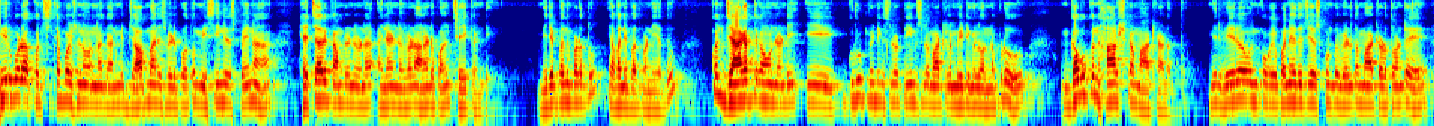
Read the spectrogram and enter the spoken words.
మీరు కూడా కొంచెం చిన్న పొజిషన్లో ఉన్నా కానీ మీరు జాబ్ మానేసి వెళ్ళిపోతూ మీ సీనియర్స్ పైన హెచ్ఆర్ కంప్లైంట్ ఇవ్వడం ఇలాంటి ఇవ్వడం అలాంటి పనులు చేయకండి. మీరు ఇబ్బంది పడద్దు ఎవరిని ఇబ్బంది పడియద్దు కొంచెం జాగ్రత్తగా ఉండండి. ఈ గ్రూప్ మీటింగ్స్లో టీమ్స్లో మాటల మీటింగ్లో ఉన్నప్పుడు గబుక్కుని హార్ష్గా మాట్లాడద్దు. మీరు వేరే ఇంకొక పని ఏదో చేసుకుంటూ వీళ్ళతో మాట్లాడుతూ అంటే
